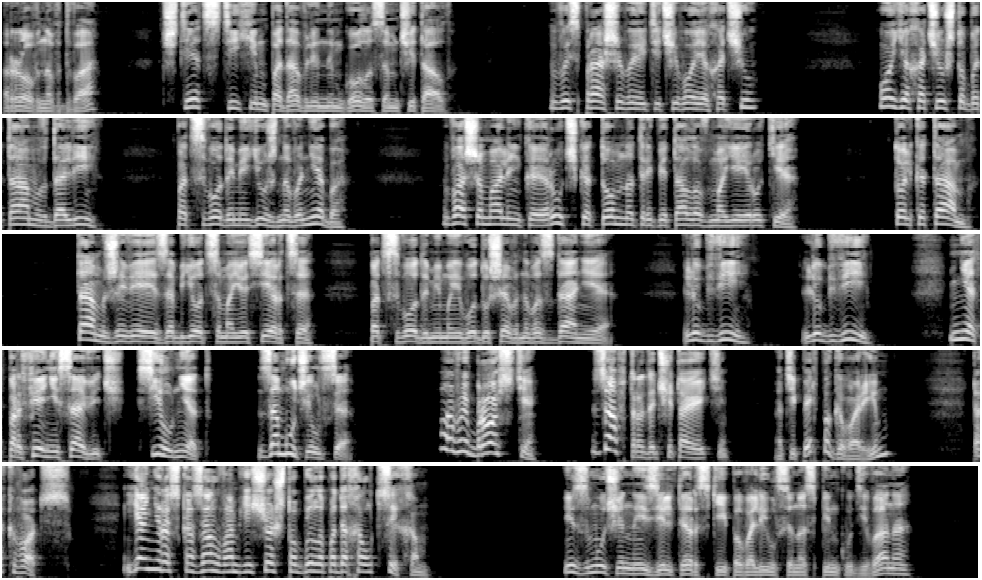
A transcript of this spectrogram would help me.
Ровно в два чтец тихим подавленным голосом читал. «Вы спрашиваете, чего я хочу? О, я хочу, чтобы там, вдали, под сводами южного неба, ваша маленькая ручка томно трепетала в моей руке. Только там, там живее забьется мое сердце под сводами моего душевного здания. Любви, любви!» Нет, Парфений Савич, сил нет. Замучился. А вы бросьте. Завтра дочитаете. А теперь поговорим. Так вот, я не рассказал вам еще, что было под Ахалцихом. Измученный Зельтерский повалился на спинку дивана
